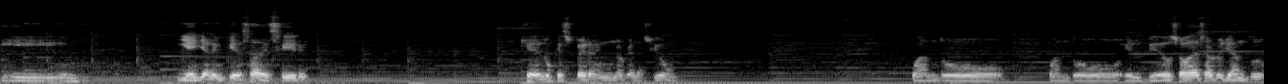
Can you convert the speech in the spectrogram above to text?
y y ella le empieza a decir qué es lo que espera en una relación. Cuando, cuando el video se va desarrollando,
